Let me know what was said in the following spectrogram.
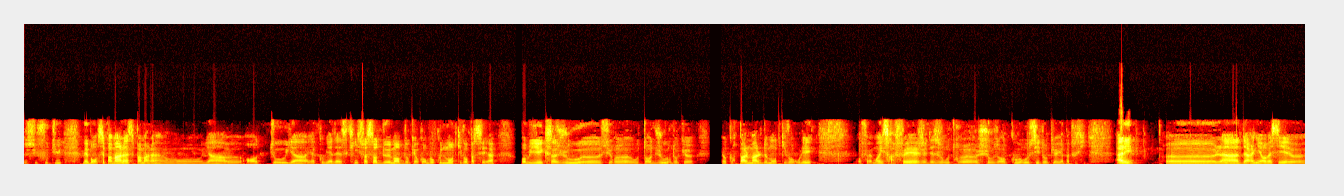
je suis foutu. Mais bon, c'est pas mal, hein, c'est pas mal. Hein. Il y a euh, en tout, il y a, y a combien d'inscrits? 62 membres, donc il y a encore beaucoup de monde qui vont passer. Hein. Pas oublier que ça se joue sur autant de jours, donc il y a encore pas mal de monde qui vont rouler. Enfin, moi, il sera fait. J'ai des autres euh, choses en cours aussi, donc il n'y a pas de souci. Allez, euh, la dernière, on va essayer euh,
